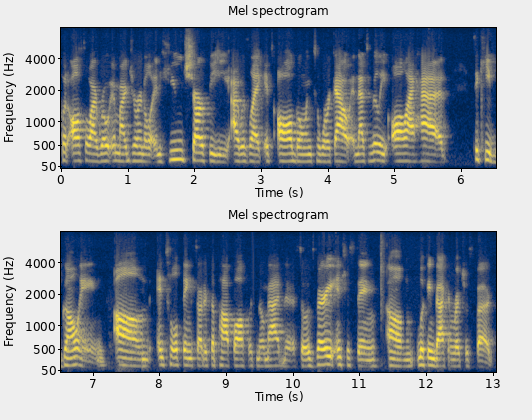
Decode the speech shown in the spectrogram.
but also I wrote in my journal in huge Sharpie, I was like, it's all going to work out. And that's really all I had to keep going um, until things started to pop off with Nomadness. So it's very interesting um, looking back in retrospect.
